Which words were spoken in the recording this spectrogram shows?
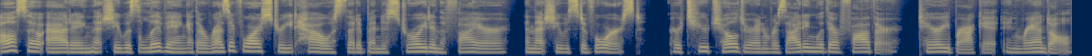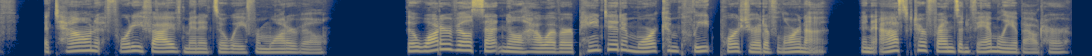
also adding that she was living at the Reservoir Street house that had been destroyed in the fire and that she was divorced, her two children residing with their father, Terry Brackett, in Randolph, a town 45 minutes away from Waterville. The Waterville Sentinel, however, painted a more complete portrait of Lorna and asked her friends and family about her.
